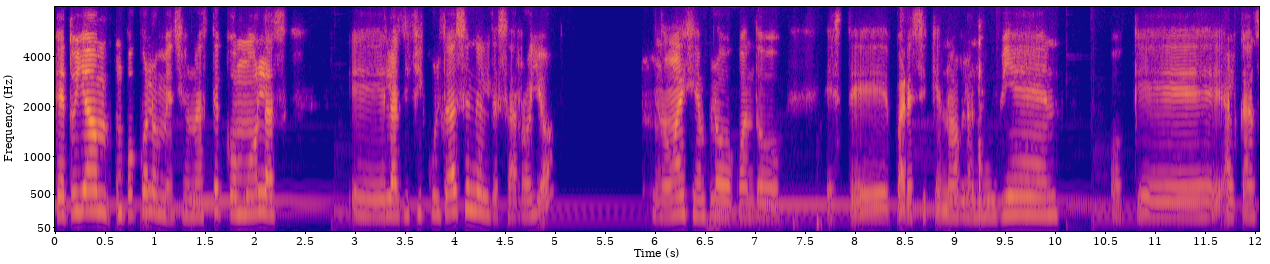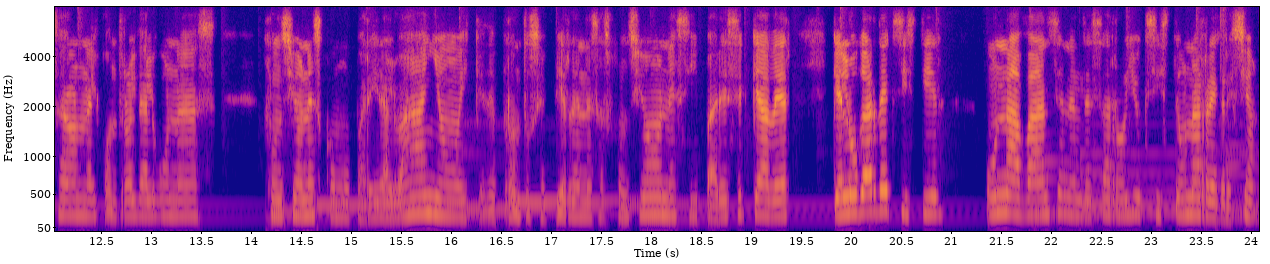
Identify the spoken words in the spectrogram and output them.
que tú ya un poco lo mencionaste, como las eh, las dificultades en el desarrollo ¿no? Ejemplo, cuando este, parece que no hablan muy bien o que alcanzaron el control de algunas funciones como para ir al baño y que de pronto se pierden esas funciones y parece que a ver que en lugar de existir un avance en el desarrollo existe una regresión,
